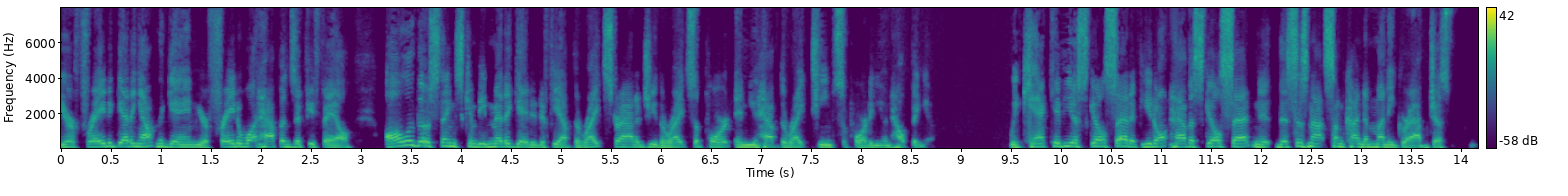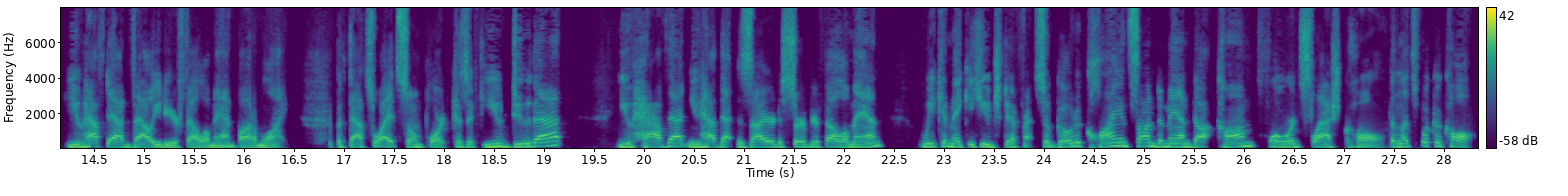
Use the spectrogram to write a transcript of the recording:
You're afraid of getting out in the game. You're afraid of what happens if you fail. All of those things can be mitigated if you have the right strategy, the right support, and you have the right team supporting you and helping you. We can't give you a skill set if you don't have a skill set. And this is not some kind of money grab. Just you have to add value to your fellow man, bottom line. But that's why it's so important because if you do that, you have that and you have that desire to serve your fellow man, we can make a huge difference. So go to clientsondemand.com forward slash call and let's book a call.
